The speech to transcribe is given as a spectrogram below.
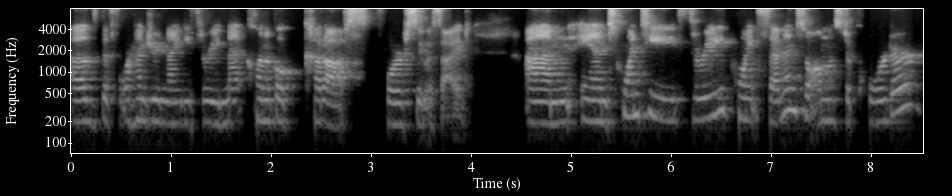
of the 493 met clinical cutoffs for suicide. Um, and 23.7, so almost a quarter,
